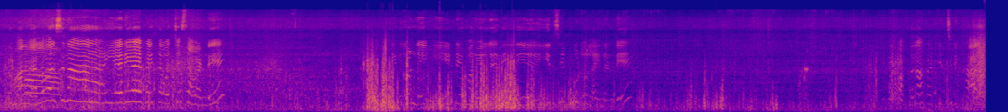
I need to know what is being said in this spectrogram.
ఇప్పుడు మనం ఏరియా అయితే వచ్చేసామండి ఇదిగోండి ఏంటి మనం వెళ్ళేది ఇది ఈరిసెట్టుగూడెం లైన్ అండి ఇది కొత్తగా కట్టించిన కాలం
